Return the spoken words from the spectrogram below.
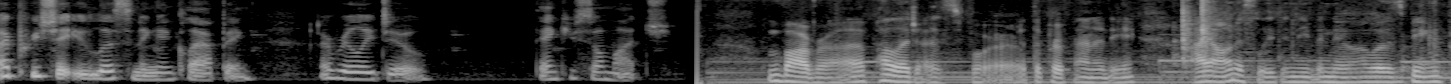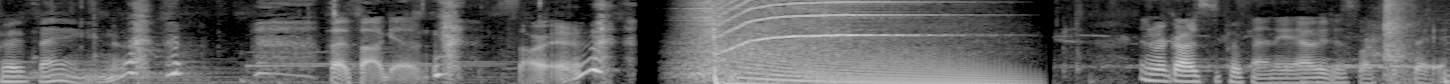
I appreciate you listening and clapping. I really do. Thank you so much. Barbara, I apologize for the profanity. I honestly didn't even know I was being profane. That's all good. Sorry. In regards to profanity, I would just like to say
